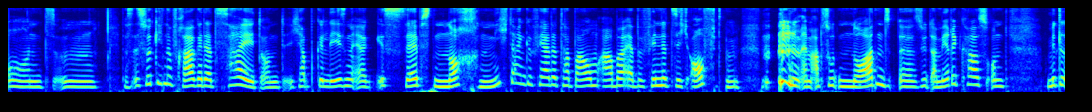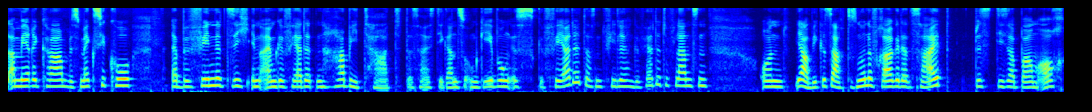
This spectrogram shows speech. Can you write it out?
Und ähm, das ist wirklich eine Frage der Zeit. Und ich habe gelesen, er ist selbst noch nicht ein gefährdeter Baum, aber er befindet sich oft im, im absoluten Norden äh, Südamerikas und Mittelamerika bis Mexiko. Er befindet sich in einem gefährdeten Habitat. Das heißt, die ganze Umgebung ist gefährdet. Da sind viele gefährdete Pflanzen. Und ja, wie gesagt, es ist nur eine Frage der Zeit, bis dieser Baum auch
